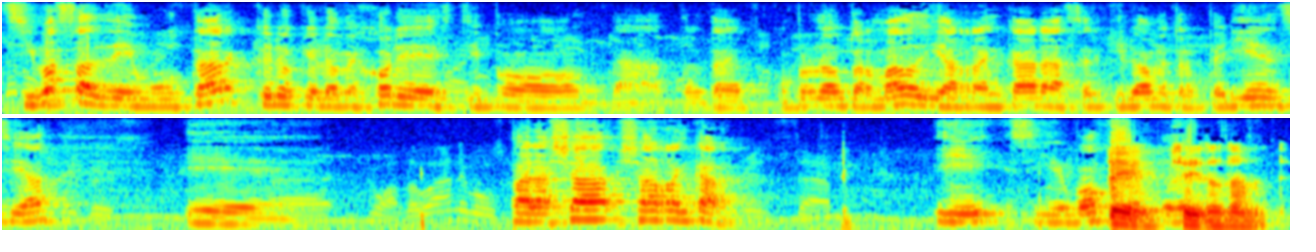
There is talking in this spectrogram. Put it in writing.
si vas a debutar, creo que lo mejor es tipo tratar de comprar un auto armado y arrancar a hacer kilómetros, experiencia, eh, para ya, ya arrancar. Y si vos Sí, sí, totalmente.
